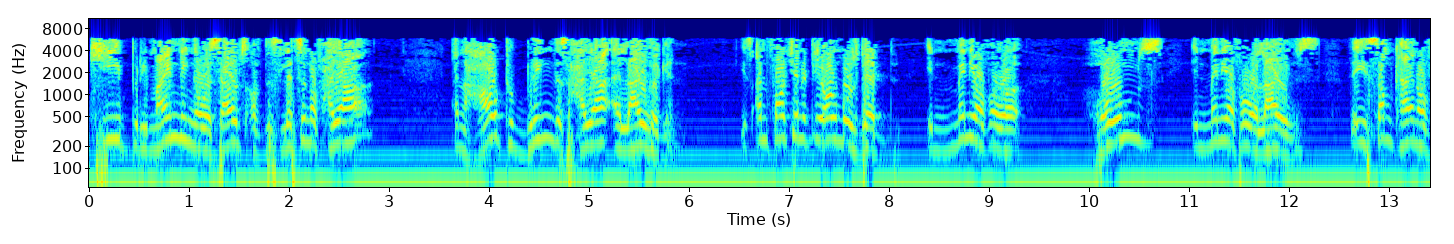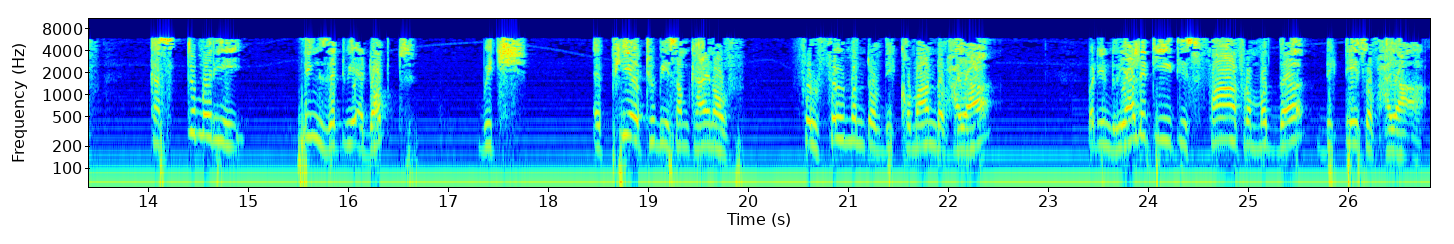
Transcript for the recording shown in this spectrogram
keep reminding ourselves of this lesson of haya and how to bring this haya alive again. It's unfortunately almost dead in many of our homes, in many of our lives. There is some kind of customary things that we adopt which appear to be some kind of fulfillment of the command of haya, but in reality it is far from what the dictates of haya are.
